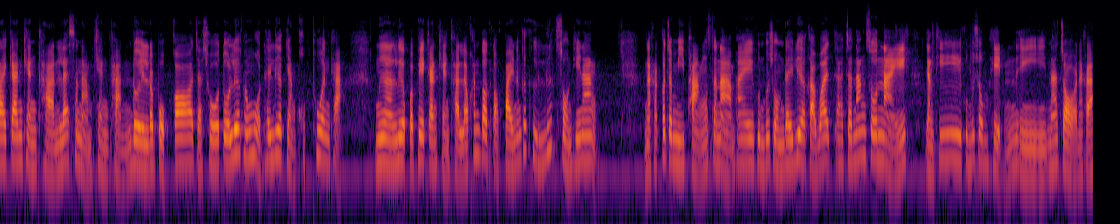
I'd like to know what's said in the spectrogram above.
รายการแข่งขันและสนามแข่งขัน โดยระบบก็จะโชว์ตัวเลือกทั้งหมดให้เลือกอย่างครบถ้วนค่ะ เมื่อเลือกประเภทการแข่งขันแล้วขั้นตอนต่อไปนั่นก็คือเลือกโซนที่นั่งนะคะก็จะมีผังสนามให้คุณผู้ชมได้เลือกค่ะ ว่าจะนั่งโซนไหนอย่างที่คุณผู้ชมเห็นในหน้าจอนะคะ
